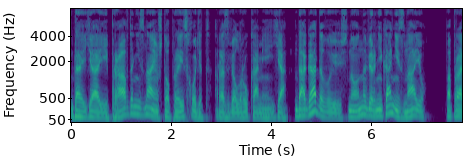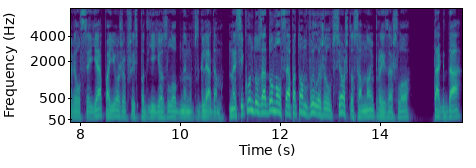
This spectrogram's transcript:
«Да я и правда не знаю, что происходит», — развел руками я. «Догадываюсь, но наверняка не знаю». Поправился я, поежившись под ее злобным взглядом. На секунду задумался, а потом выложил все, что со мной произошло. Тогда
